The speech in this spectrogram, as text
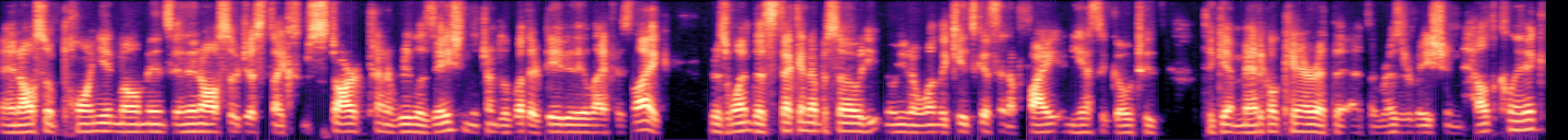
and also poignant moments and then also just like some stark kind of realizations in terms of what their day-to-day life is like. There's one the second episode you know one of the kids gets in a fight and he has to go to to get medical care at the at the reservation health clinic.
